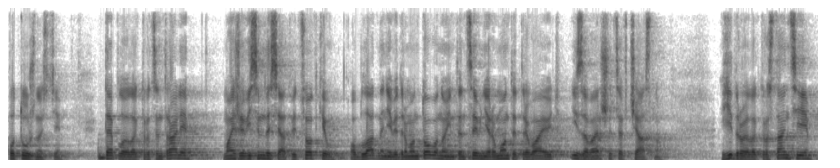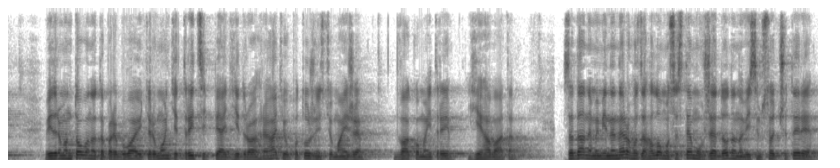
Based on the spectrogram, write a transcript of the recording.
потужності. Теплоелектроцентралі майже 80% обладнання відремонтовано, інтенсивні ремонти тривають і завершаться вчасно. Гідроелектростанції відремонтовано та перебувають у ремонті 35 гідроагрегатів потужністю майже 2,3 ГВт. За даними Міненерго, загалом у систему вже додано 804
